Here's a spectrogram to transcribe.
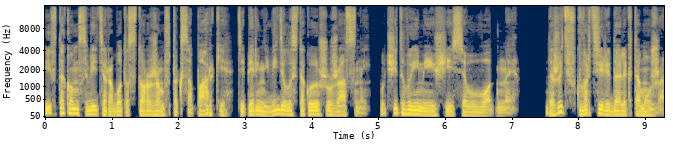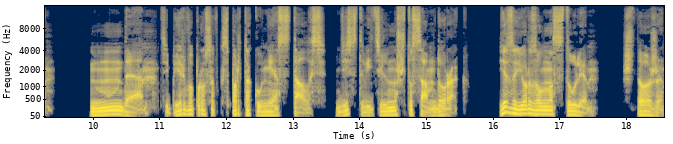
И в таком свете работа сторожем в таксопарке теперь не виделась такой уж ужасной, учитывая имеющиеся вводные. Дожить в квартире дали к тому же. М-да, теперь вопросов к Спартаку не осталось. Действительно, что сам дурак. Я заерзал на стуле. Что же,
